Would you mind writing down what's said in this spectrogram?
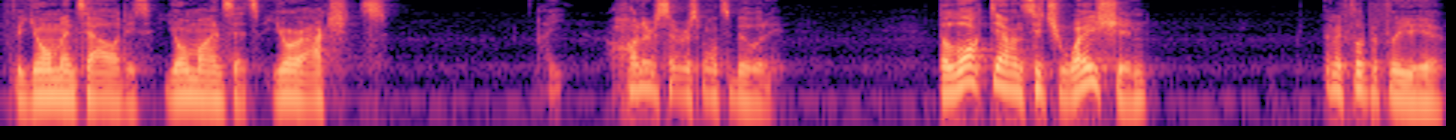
for your mentalities, your mindsets, your actions. 100% responsibility. The lockdown situation, let me flip it for you here.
